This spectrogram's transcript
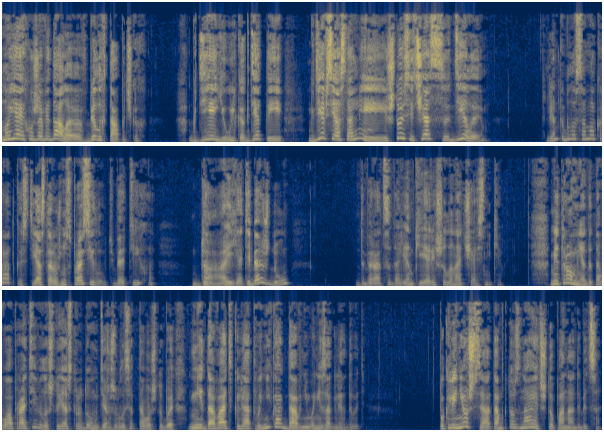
но я их уже видала в белых тапочках. Где Юлька, где ты, где все остальные и что сейчас делаем?» Ленка была сама краткость. Я осторожно спросила, «У тебя тихо?» «Да, и я тебя жду». Добираться до Ленки я решила на частнике. Метро мне до того опротивило, что я с трудом удерживалась от того, чтобы не давать клятвы никогда в него не заглядывать. Поклянешься, а там кто знает, что понадобится.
